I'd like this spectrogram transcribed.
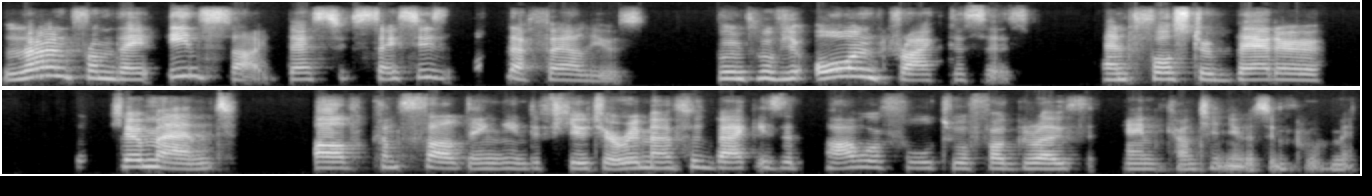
Learn from their insight, their successes, their failures to improve your own practices and foster better procurement of consulting in the future. Remember, feedback is a powerful tool for growth and continuous improvement.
